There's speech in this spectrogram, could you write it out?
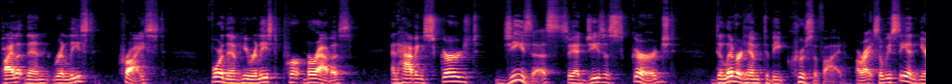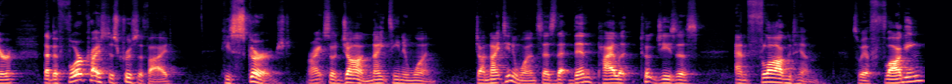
Pilate then released Christ for them. He released Barabbas, and having scourged Jesus, so he had Jesus scourged, delivered him to be crucified. All right, so we see in here that before Christ is crucified, he's scourged. All right, so John 19 and 1. John 19 and 1 says that then Pilate took Jesus and flogged him. So we have flogging,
